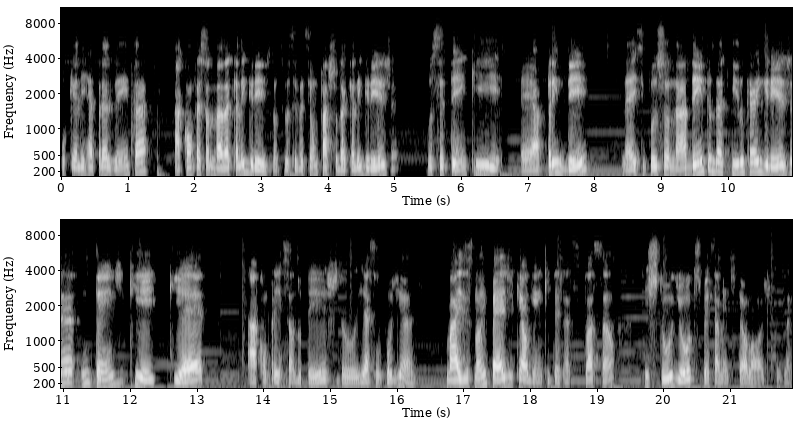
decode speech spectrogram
porque ele representa a confessionalidade daquela igreja. Então, se você vai ser um pastor daquela igreja, você tem que é, aprender né, e se posicionar dentro daquilo que a igreja entende que, que é a compreensão do texto e assim por diante. Mas isso não impede que alguém que esteja nessa situação estude outros pensamentos teológicos. Né?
